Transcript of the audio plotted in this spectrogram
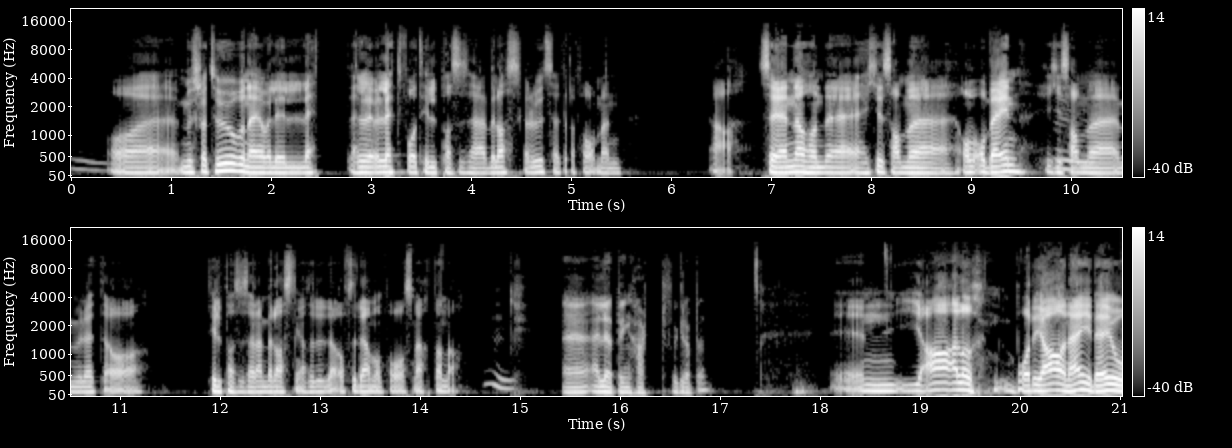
Mm. Og uh, muskulaturen er jo veldig lett, lett, for å tilpasse seg belastning du utsetter deg for, men ja, sener sånn, det er ikke samme, og, og bein ikke mm. samme mulighet til å tilpasse seg den belastninga. Så det er ofte der man får smertene. da. Mm. Uh, er løping hardt for kroppen? Ja, eller både ja og nei. Er jo,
